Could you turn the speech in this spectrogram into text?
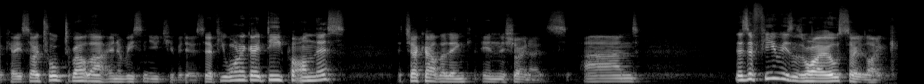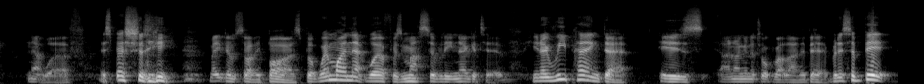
okay? So i talked about that in a recent youtube video. So if you want to go deeper on this check out the link in the show notes. And there's a few reasons why i also like net worth, especially maybe I'm slightly biased, but when my net worth was massively negative, you know, repaying debt is, and I'm going to talk about that in a bit, but it's a bit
